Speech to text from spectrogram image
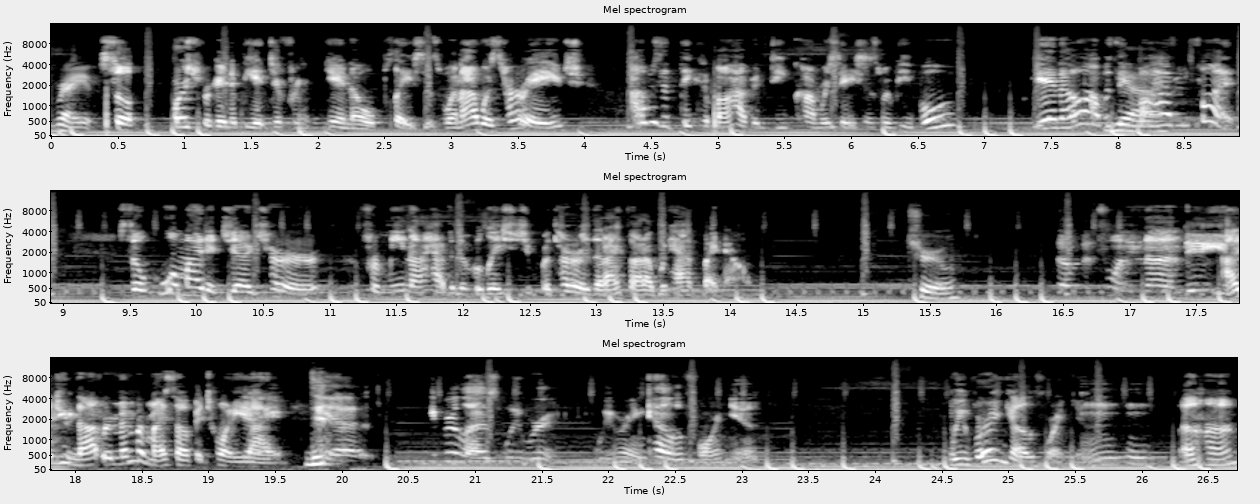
Right. So of course we're going to be at different, you know, places. When I was her age, I wasn't thinking about having deep conversations with people. You know, I was yeah. thinking about having fun. So who am I to judge her for me not having a relationship with her that I thought I would have by now? True. Up at 29, do you? I do not remember myself at 29. Yeah. yeah. You realize we were we were in California. We were in California. Mm-hmm. Uh huh.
